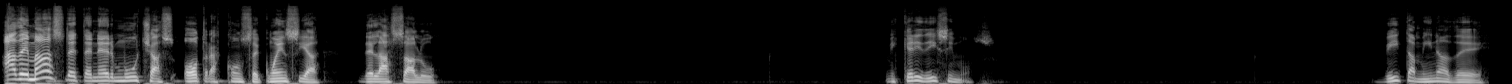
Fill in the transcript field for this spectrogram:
además de tener muchas otras consecuencias de la salud. Mis queridísimos, vitamina D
